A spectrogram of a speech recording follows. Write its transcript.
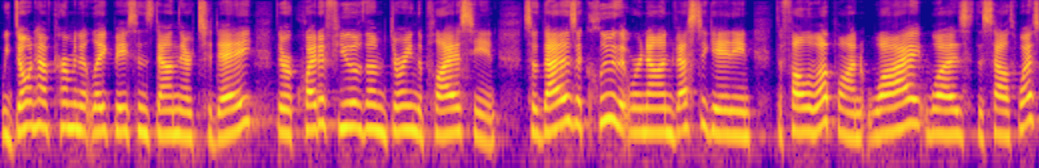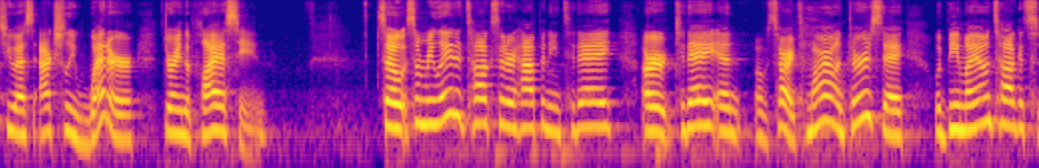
We don't have permanent lake basins down there today. There are quite a few of them during the Pliocene. So that is a clue that we're now investigating to follow up on why was the southwest US actually wetter during the Pliocene. So some related talks that are happening today, or today and, oh, sorry, tomorrow and Thursday would be my own talk. It's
